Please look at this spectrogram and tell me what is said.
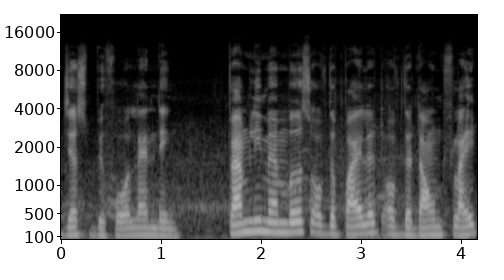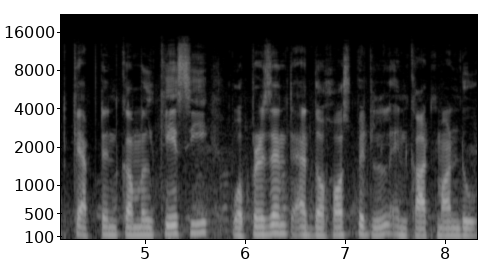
just before landing. Family members of the pilot of the downed flight, Captain Kamal KC, were present at the hospital in Kathmandu.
